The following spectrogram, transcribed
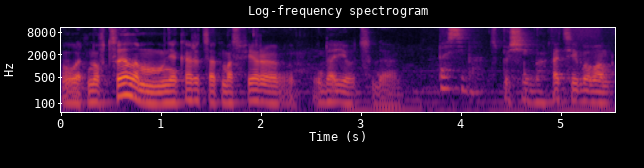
Вот. Но в целом, мне кажется, атмосфера удается, да. Спасибо. Спасибо. Спасибо вам.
